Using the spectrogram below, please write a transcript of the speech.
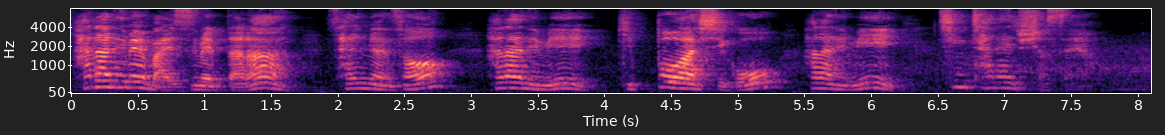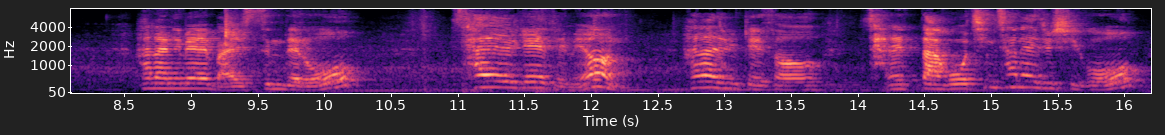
하나님의 말씀에 따라 살면서 하나님이 기뻐하시고 하나님이 칭찬해 주셨어요. 하나님의 말씀대로 살게 되면 하나님께서 잘했다고 칭찬해 주시고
